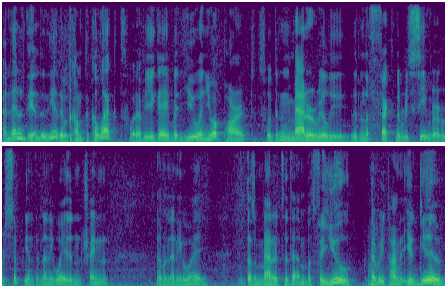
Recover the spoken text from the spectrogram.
And then at the end of the year, they would come to collect whatever you gave. But you and your part, so it didn't matter really, it didn't affect the receiver, recipient in any way, it didn't change them in any way. It doesn't matter to them. But for you, every time that you give,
